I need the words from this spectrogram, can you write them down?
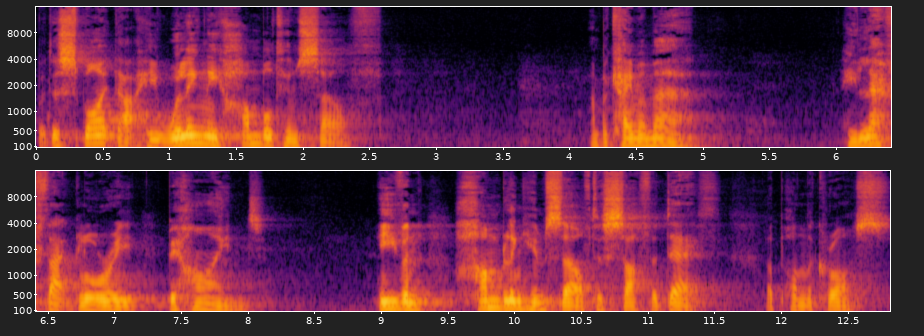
But despite that, he willingly humbled himself and became a man. He left that glory behind, even humbling himself to suffer death upon the cross.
